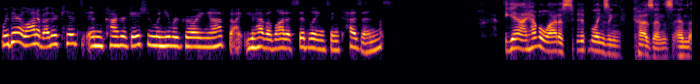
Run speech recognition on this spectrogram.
were there a lot of other kids in congregation when you were growing up? You have a lot of siblings and cousins. Yeah, I have a lot of siblings and cousins, and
